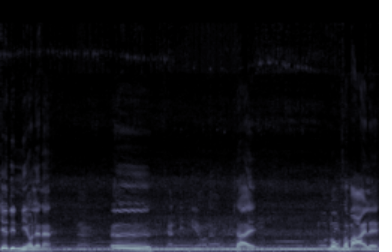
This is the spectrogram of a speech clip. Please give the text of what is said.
เจอดินเหนียวเลยนะ เออ ชั้นดินเหนียวแล้ว ใช่ ลงสบายเลย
